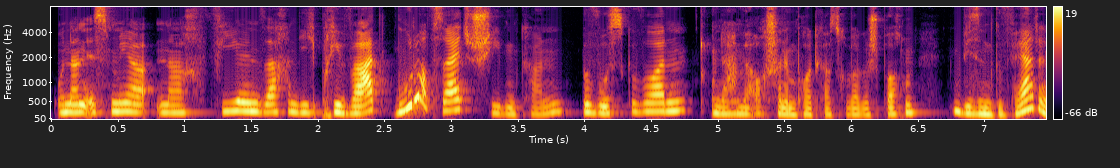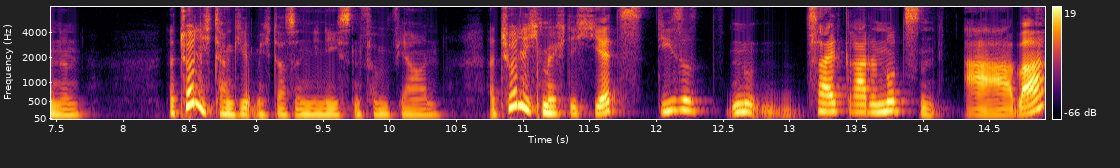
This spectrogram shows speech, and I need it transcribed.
Und dann ist mir nach vielen Sachen, die ich privat gut auf Seite schieben kann, bewusst geworden, und da haben wir auch schon im Podcast drüber gesprochen, wir sind Gefährdinnen. Natürlich tangiert mich das in den nächsten fünf Jahren. Natürlich möchte ich jetzt diese Zeit gerade nutzen, aber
